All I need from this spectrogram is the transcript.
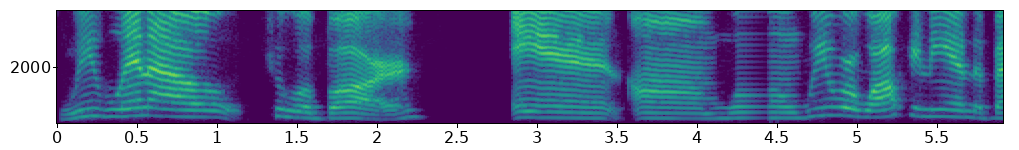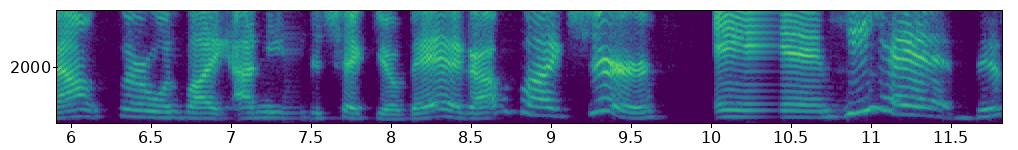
We went out to a bar and um when we were walking in, the bouncer was like, I need to check your bag. I was like, sure and he had this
